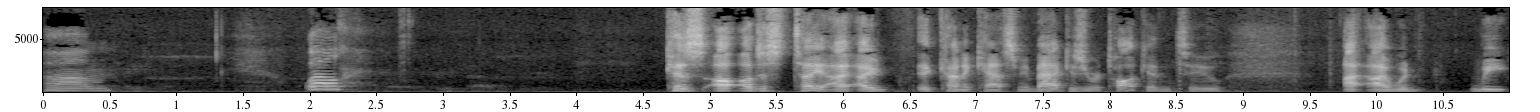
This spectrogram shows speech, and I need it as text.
um well Because I'll, I'll just tell you, I, I it kind of cast me back as you were talking to. I, I would we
